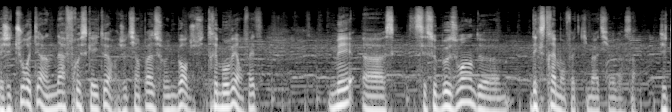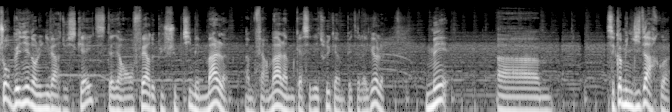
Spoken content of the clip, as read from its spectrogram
Mais j'ai toujours été un affreux skater. Je tiens pas sur une board. Je suis très mauvais en fait. Mais euh, c'est ce besoin de d'extrême en fait qui m'a attiré vers ça. j'ai toujours baigné dans l'univers du skate, c'est-à-dire à en faire depuis que je suis petit, mais mal, à me faire mal, à me casser des trucs, à me péter la gueule. Mais euh, c'est comme une guitare, quoi.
